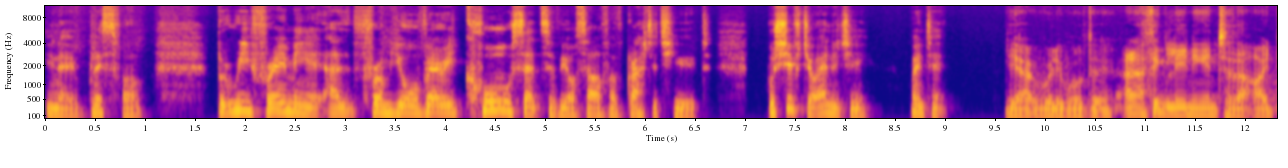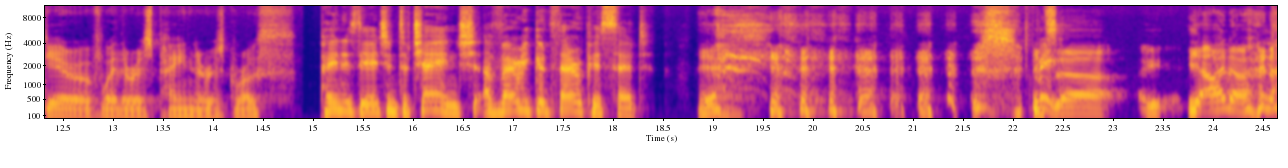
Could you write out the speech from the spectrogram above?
you know, blissful. But reframing it as, from your very core sense of yourself of gratitude will shift your energy, won't it? Yeah, it really will do. And I think leaning into that idea of where there is pain, there is growth. Pain is the agent of change. A very good therapist said. Yeah. it's uh yeah, I know. I know.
